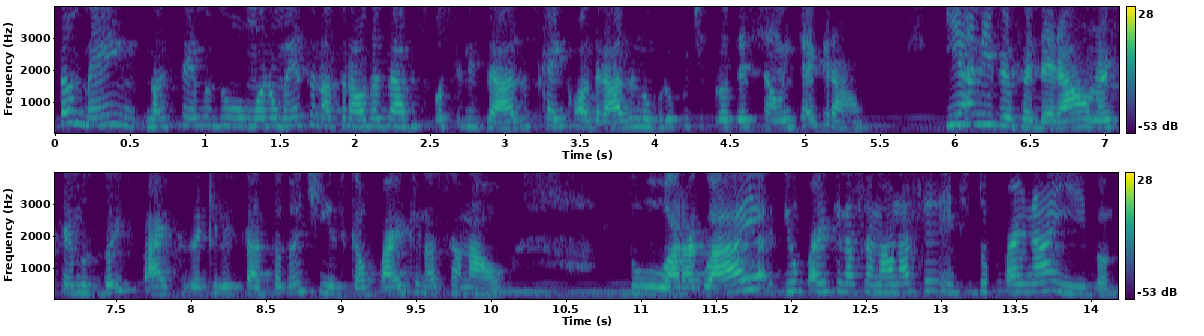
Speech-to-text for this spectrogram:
Também nós temos o Monumento Natural das Aves Fossilizadas, que é enquadrado no grupo de proteção integral. E a nível federal, nós temos dois parques aqui no estado de Tocantins, que é o Parque Nacional do Araguaia e o Parque Nacional Nascentes do Parnaíba.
